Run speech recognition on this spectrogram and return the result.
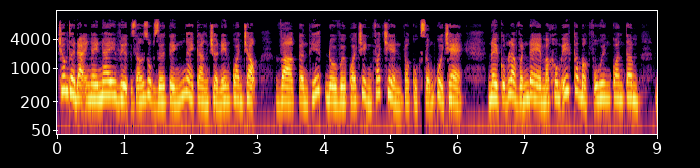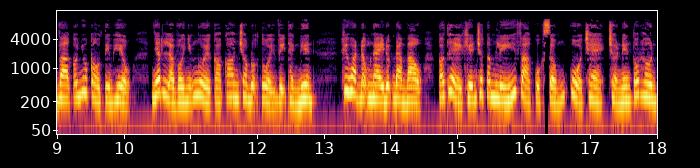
trong thời đại ngày nay, việc giáo dục giới tính ngày càng trở nên quan trọng và cần thiết đối với quá trình phát triển và cuộc sống của trẻ. Đây cũng là vấn đề mà không ít các bậc phụ huynh quan tâm và có nhu cầu tìm hiểu, nhất là với những người có con trong độ tuổi vị thành niên. Khi hoạt động này được đảm bảo, có thể khiến cho tâm lý và cuộc sống của trẻ trở nên tốt hơn.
